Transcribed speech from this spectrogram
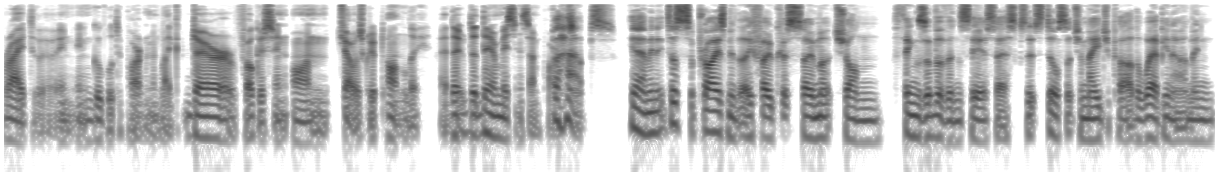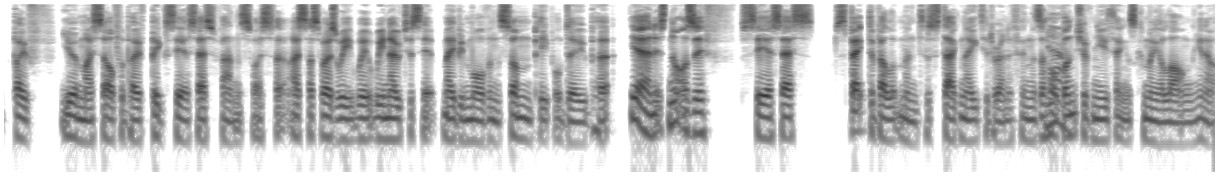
right uh, in, in Google department. Like they're focusing on JavaScript only. Uh, they're, they're missing some parts. Perhaps. Yeah. I mean, it does surprise me that they focus so much on things other than CSS because it's still such a major part of the web. You know, I mean, both you and myself are both big CSS fans. So I, I suppose we, we, we notice it maybe more than some people do. But yeah, and it's not as if CSS spec development has stagnated or anything. There's a yeah. whole bunch of new things coming along. You know,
